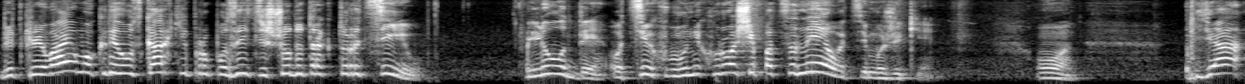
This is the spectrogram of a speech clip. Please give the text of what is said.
відкриваємо книгу скарг і пропозицій щодо тракторців. Люди, оці, вони хороші пацани, оці мужики. От. Я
